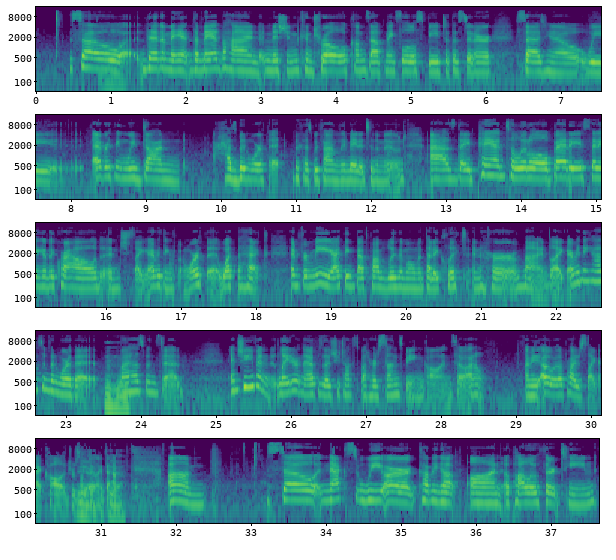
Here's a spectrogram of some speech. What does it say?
so then a man, the man behind Mission Control comes up, makes a little speech at this dinner, says, you know, we, everything we've done has been worth it because we finally made it to the moon. As they pan to little Betty sitting in the crowd and she's like, everything's been worth it. What the heck? And for me, I think that's probably the moment that it clicked in her mind. Like, everything hasn't been worth it. My husband's dead. And she even later in the episode she talks about her sons being gone. So I don't. I mean, oh, they're probably just like at college or something Yeah, like that. Um. So next we are coming up on Apollo 13.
